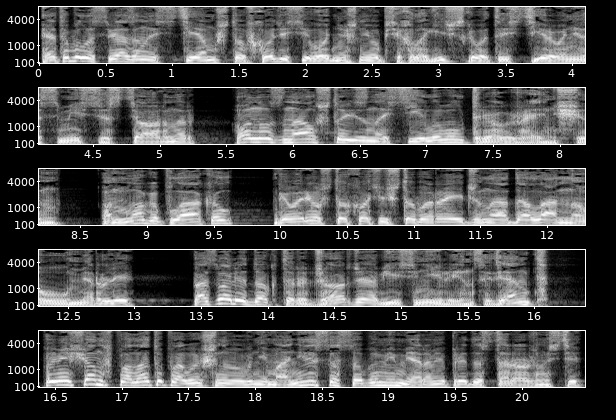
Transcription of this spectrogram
Это было связано с тем, что в ходе сегодняшнего психологического тестирования с миссис Тернер он узнал, что изнасиловал трех женщин. Он много плакал, говорил, что хочет, чтобы Рейджин и Адаланна умерли. Позвали доктора Джорджа, объяснили инцидент. Помещен в палату повышенного внимания с особыми мерами предосторожности.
